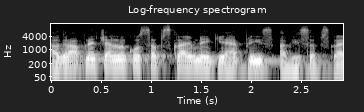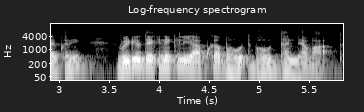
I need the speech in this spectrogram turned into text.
अगर आपने चैनल को सब्सक्राइब नहीं किया है, प्लीज़ अभी सब्सक्राइब करें। वीडियो देखने के लिए आपका बहुत बहुत धन्यवाद।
